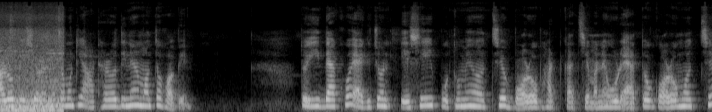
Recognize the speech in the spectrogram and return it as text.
আরও বেশি হবে। মোটামুটি আঠারো দিনের মতো হবে। তো এই দেখো একজন এসেই প্রথমে হচ্ছে বরফ হাটকাচ্ছে মানে ওর এত গরম হচ্ছে।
